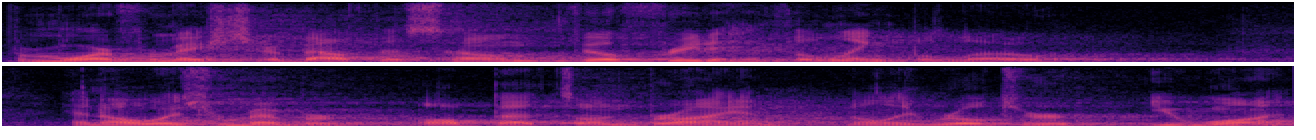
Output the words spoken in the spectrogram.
For more information about this home, feel free to hit the link below. And always remember, all bets on Brian, the only realtor you want.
